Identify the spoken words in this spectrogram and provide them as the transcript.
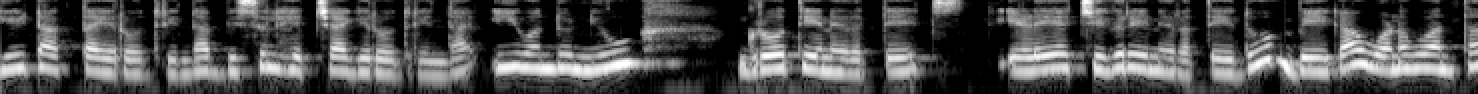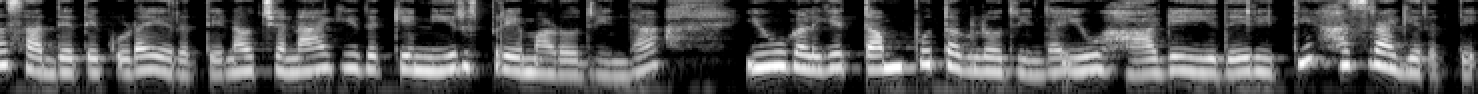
ಹೀಟ್ ಆಗ್ತಾ ಇರೋದ್ರಿಂದ, ಬಿಸಿಲು ಹೆಚ್ಚಾಗಿರೋದ್ರಿಂದ ಈ ಒಂದು ನ್ಯೂ ಗ್ರೋತ್ ಏನಿರುತ್ತೆ, ಎಳೆಯ ಚಿಗುರು ಏನಿರುತ್ತೆ, ಇದು ಬೇಗ ಒಣಗುವಂಥ ಸಾಧ್ಯತೆ ಕೂಡ ಇರುತ್ತೆ. ನಾವು ಚೆನ್ನಾಗಿ ಇದಕ್ಕೆ ನೀರು ಸ್ಪ್ರೇ ಮಾಡೋದ್ರಿಂದ, ಇವುಗಳಿಗೆ ತಂಪು ತಗಲೋದ್ರಿಂದ ಇವು ಹಾಗೆ ಇದೇ ರೀತಿ ಹಸಿರಾಗಿರುತ್ತೆ.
